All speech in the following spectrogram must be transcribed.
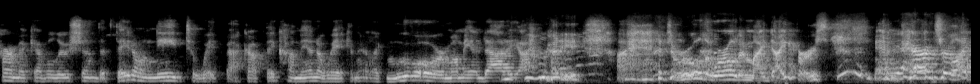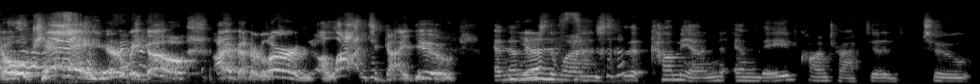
karmic evolution that they don't need to wake back up. They come in awake and they're like, move over, mommy and daddy. I'm ready. I had to rule the world in my diapers. And yeah. parents are like, okay, here we go. I better learn a lot to guide you. And then yes. there's the ones that come in and they've contracted to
